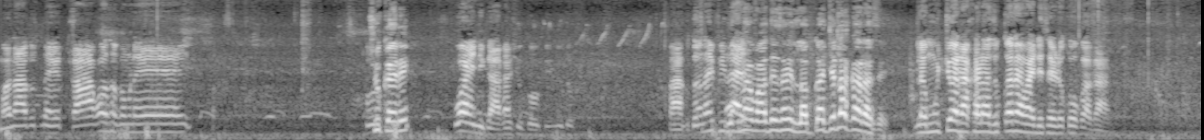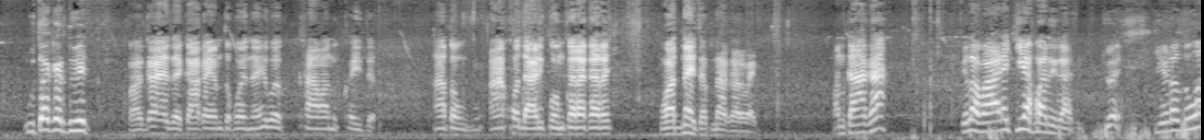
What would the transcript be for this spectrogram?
મને આ તો ને કાકો છો કે શું કરે કોઈ નહીં કાકા શું કહું બીજું તો. ભાગતો નહીં પીલા ના વાદે છે લબકા કેટલા કરે છે? એટલે મૂચો રાખડા તો કરે વાડી સાઈડ કો કાકા? ઉતા કે તું એ ભગાય જાય કાકા એમ તો કોઈ નહીં હોય ખાવાનું ખાઈ દે. આ તો આખો દાડી કોમ કરા કરે. વાદ નહીં જપના કરવાય. અને કાકા પેલા વાડે ક્યાં ફરી રાખી જોઈ કેળો જુઓ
